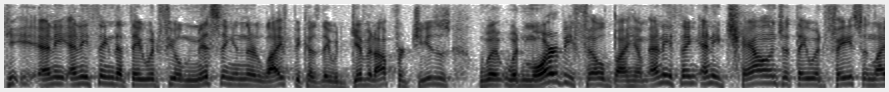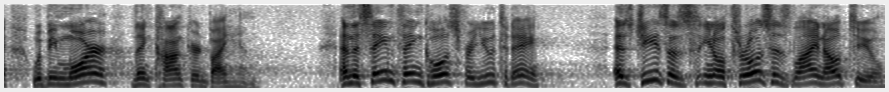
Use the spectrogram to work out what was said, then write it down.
He, any, anything that they would feel missing in their life because they would give it up for Jesus would, would more be filled by Him. Anything, any challenge that they would face in life would be more than conquered by Him. And the same thing goes for you today. As Jesus, you know, throws His line out to you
